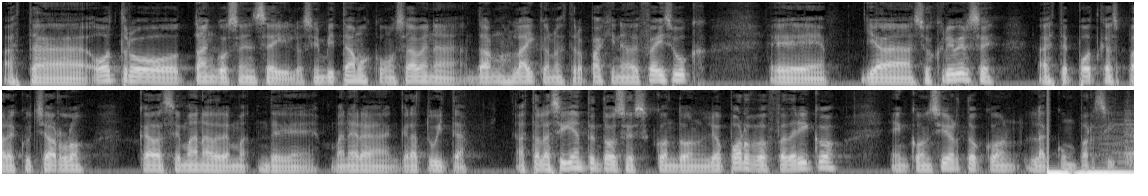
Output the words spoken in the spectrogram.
hasta otro Tango Sensei. Los invitamos, como saben, a darnos like a nuestra página de Facebook eh, y a suscribirse a este podcast para escucharlo cada semana de, manera gratuita. Hasta la siguiente entonces con don Leopoldo Federico en concierto con La Comparsita.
